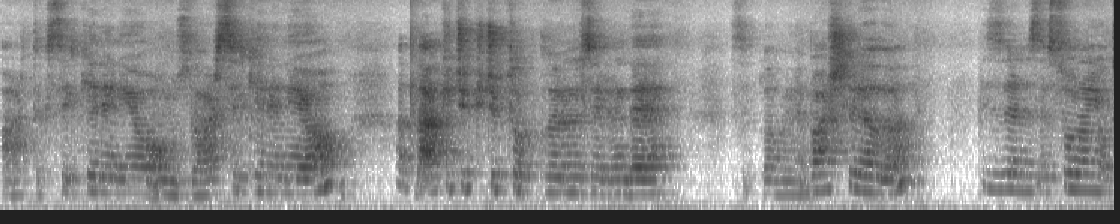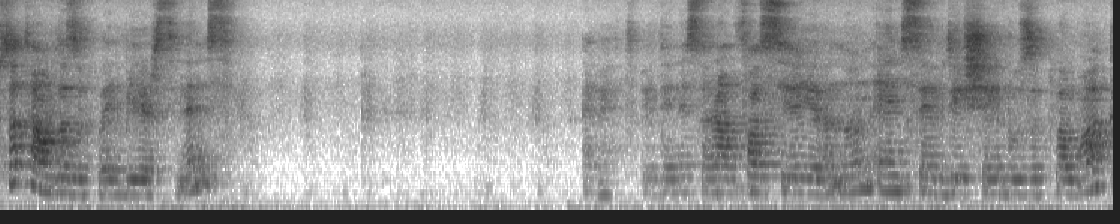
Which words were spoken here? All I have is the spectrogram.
artık silkeleniyor, omuzlar silkeleniyor. Hatta küçük küçük topukların üzerinde zıplamaya başlayalım. Dizlerinizde sorun yoksa tam da zıplayabilirsiniz. Bedeni saran fasya yarının en sevdiği şey bu zıplamak.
